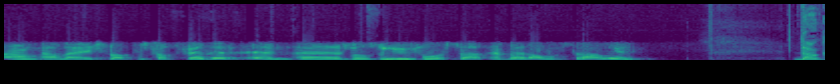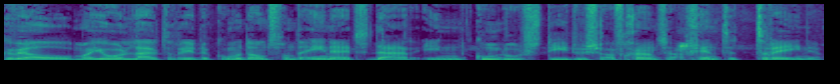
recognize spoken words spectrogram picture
aan gaan wij stap voor stap verder. En zoals er nu voor staat, hebben wij er alle vertrouwen in. Dank u wel, Major Luitenridder, commandant van de eenheid daar in Kunduz... die dus Afghaanse agenten trainen.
